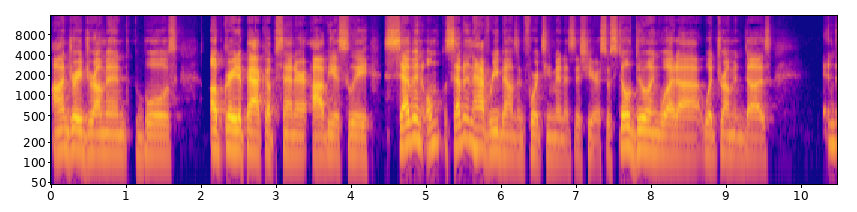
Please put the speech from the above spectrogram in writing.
Andre Drummond, the Bulls upgraded backup center, obviously seven seven and a half rebounds in 14 minutes this year. So still doing what uh what Drummond does. And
